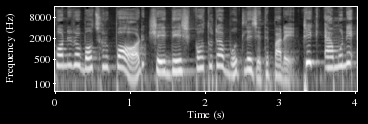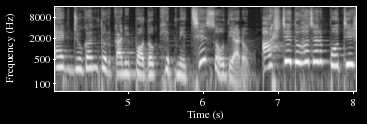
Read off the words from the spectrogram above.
পনেরো বছর পর সেই দেশ কতটা বদলে যেতে পারে? ঠিক এমনই এক যুগান্তরকারী পদক্ষেপ নিচ্ছে সৌদি আরব। আসছে দু হাজার পঁচিশ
